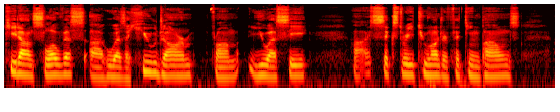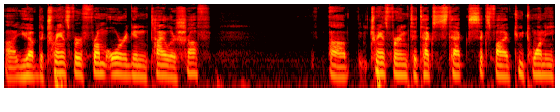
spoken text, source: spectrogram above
Kedon Slovis, uh, who has a huge arm from USC, uh, 6'3", 215 pounds. Uh, you have the transfer from Oregon, Tyler Shough, uh, transferring to Texas Tech, 6'5", 220.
